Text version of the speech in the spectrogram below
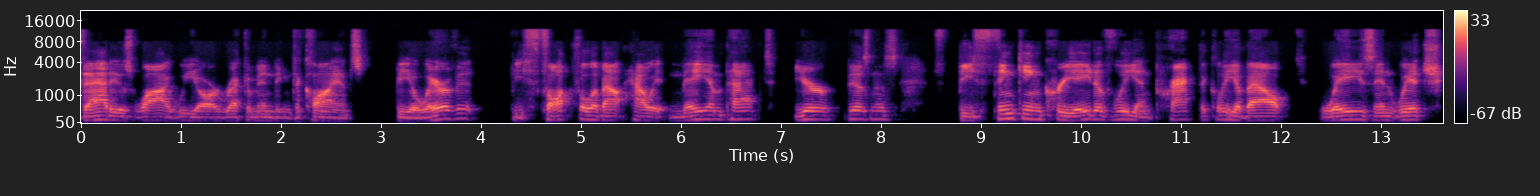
That is why we are recommending to clients be aware of it, be thoughtful about how it may impact your business, be thinking creatively and practically about ways in which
